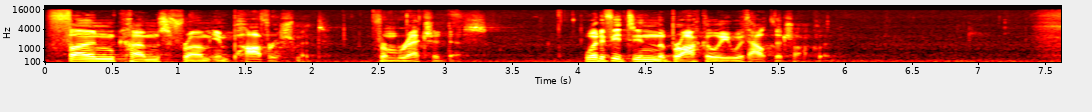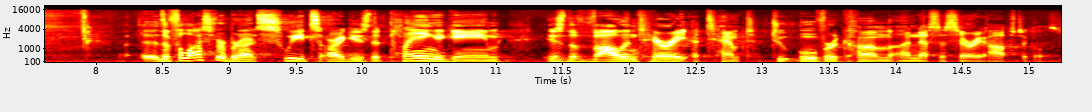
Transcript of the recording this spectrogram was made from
fun comes from impoverishment, from wretchedness? What if it's in the broccoli without the chocolate? The philosopher Bernard Suits argues that playing a game is the voluntary attempt to overcome unnecessary obstacles.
